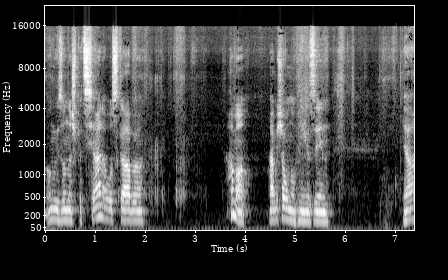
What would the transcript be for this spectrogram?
Irgendwie so eine Spezialausgabe. Hammer. Habe ich auch noch nie gesehen. Ja,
